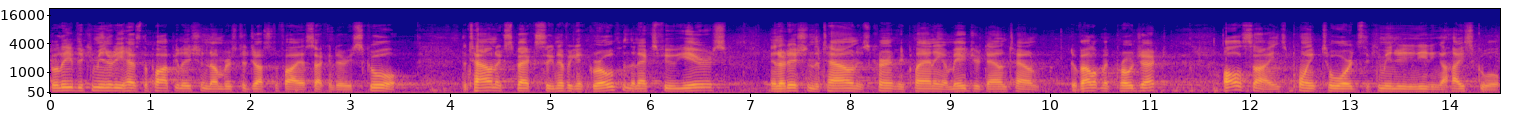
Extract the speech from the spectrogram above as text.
believe the community has the population numbers to justify a secondary school. The town expects significant growth in the next few years. In addition, the town is currently planning a major downtown development project. All signs point towards the community needing a high school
